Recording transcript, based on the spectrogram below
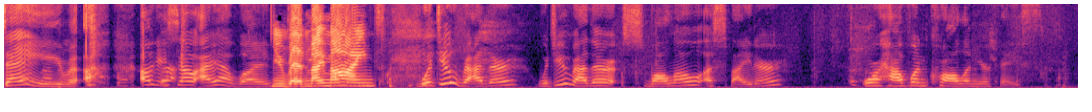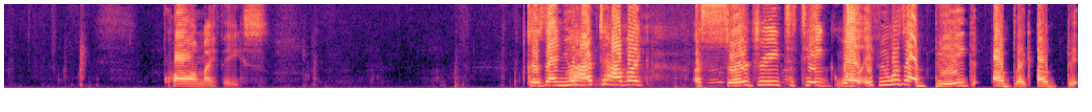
Same. okay, so I have one. You read my mind. Um, would you rather would you rather swallow a spider or have one crawl on your face? Crawl on my face. Cause then you have to have like a surgery to take. Well, if it was a big, a like a big.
